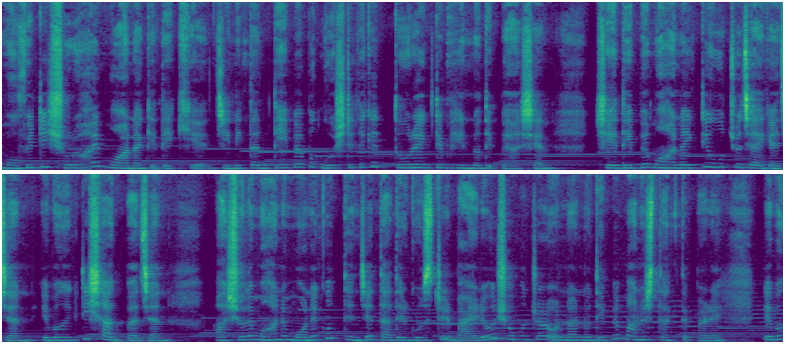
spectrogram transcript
মুভিটি শুরু হয় মোয়ানাকে দেখিয়ে, যিনি তার দ্বীপ এবং গোষ্ঠী থেকে দূরে একটি ভিন্ন দ্বীপে আসেন। সেই দ্বীপে মহানা একটি উঁচু জায়গায় যান এবং একটি শাক বাজান। আসলে মহানা মনে করতেন যে তাদের গোষ্ঠীর বাইরেও সমুদ্রের অন্যান্য দ্বীপে মানুষ থাকতে পারে এবং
